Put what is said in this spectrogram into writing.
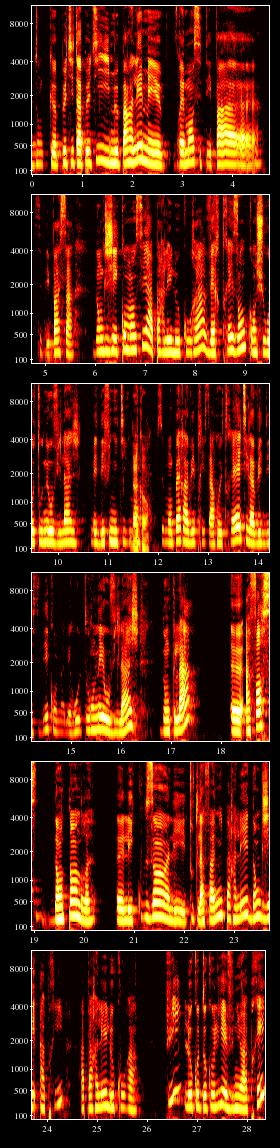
donc, petit à petit, ils me parlaient, mais vraiment, c'était pas, c'était pas ça. Donc, j'ai commencé à parler le Koura vers 13 ans quand je suis retournée au village mais définitivement. D'accord. Parce que mon père avait pris sa retraite, il avait décidé qu'on allait retourner au village. Donc là, euh, à force d'entendre euh, les cousins, les, toute la famille parler, donc j'ai appris à parler le koura. Puis le kotokoli est venu après,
